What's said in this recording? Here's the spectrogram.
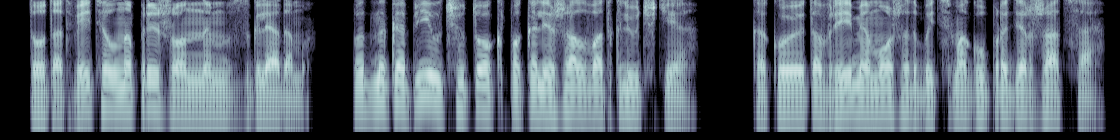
— тот ответил напряженным взглядом. «Поднакопил чуток, пока лежал в отключке. Какое-то время, может быть, смогу продержаться.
